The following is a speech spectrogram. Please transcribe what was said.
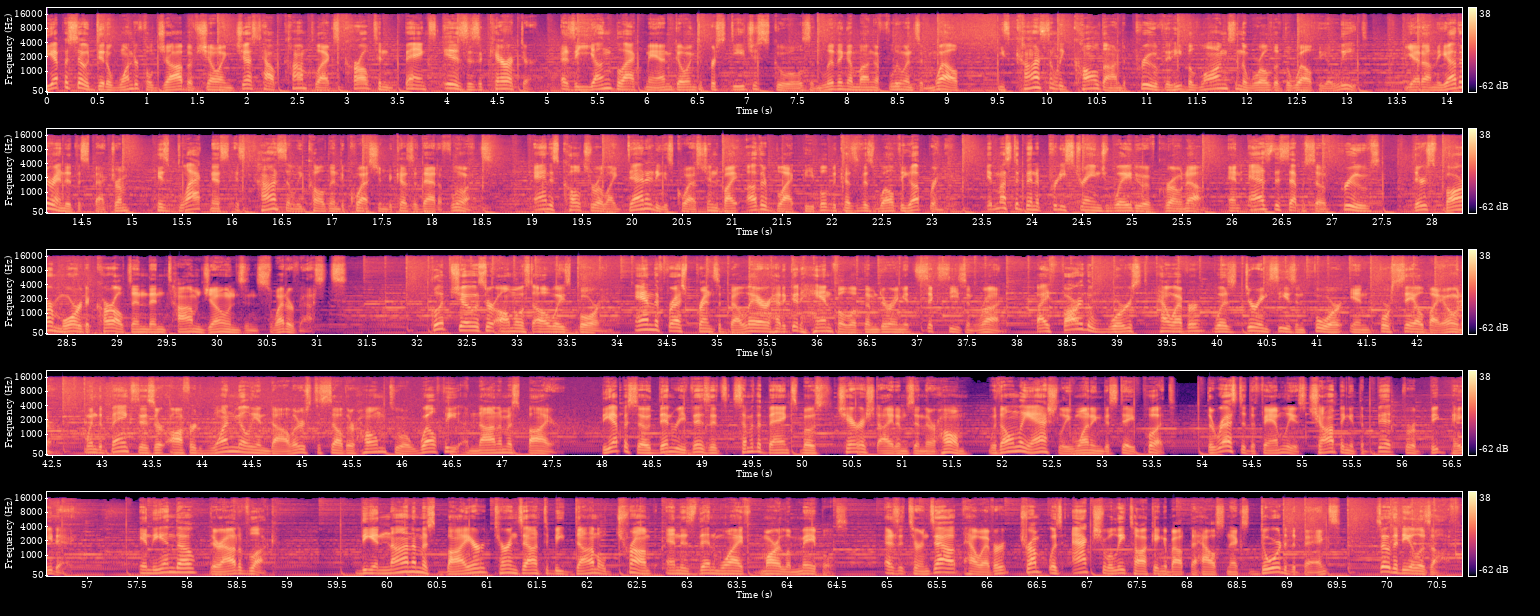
The episode did a wonderful job of showing just how complex Carlton Banks is as a character. As a young black man going to prestigious schools and living among affluence and wealth, he's constantly called on to prove that he belongs in the world of the wealthy elite. Yet on the other end of the spectrum, his blackness is constantly called into question because of that affluence. And his cultural identity is questioned by other black people because of his wealthy upbringing. It must have been a pretty strange way to have grown up, and as this episode proves, there's far more to Carlton than Tom Jones in sweater vests. Clip shows are almost always boring, and The Fresh Prince of Bel Air had a good handful of them during its six season run. By far the worst, however, was during season 4 in For Sale by Owner, when the Bankses are offered $1 million to sell their home to a wealthy, anonymous buyer. The episode then revisits some of the Banks' most cherished items in their home, with only Ashley wanting to stay put. The rest of the family is chomping at the bit for a big payday. In the end, though, they're out of luck. The anonymous buyer turns out to be Donald Trump and his then wife, Marla Maples. As it turns out, however, Trump was actually talking about the house next door to the Banks, so the deal is off.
